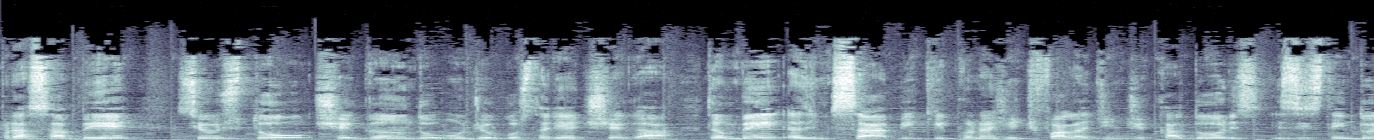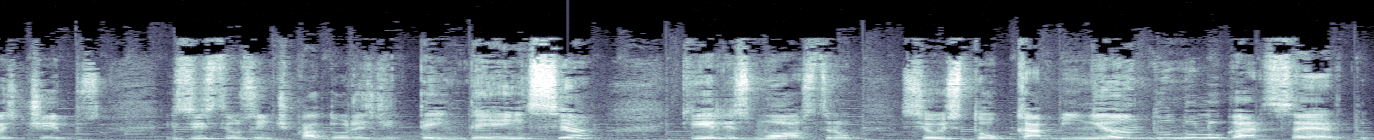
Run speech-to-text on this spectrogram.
para saber se eu estou chegando onde eu gostaria de chegar. Também a gente sabe que quando a gente fala de indicadores, existem dois tipos. Existem os indicadores de tendência, que eles mostram se eu estou caminhando no lugar certo.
